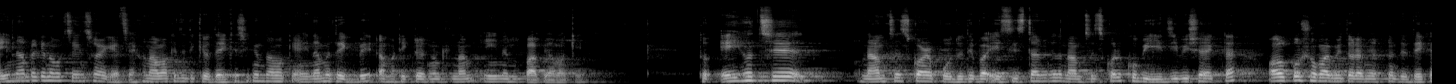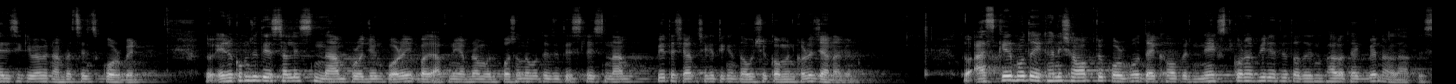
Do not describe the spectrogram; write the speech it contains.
এই নামটা কিন্তু আমার চেঞ্জ হয়ে গেছে। এখন আমাকে যদি কেউ দেখে, সে কিন্তু আমাকে এই নামে দেখবে, আমার টিকটক অ্যাকাউন্টের নাম এই নামে পাবে আমাকে। তো এই হচ্ছে নাম চেঞ্জ করার পদ্ধতি বা এই সিস্টেমে কিন্তু নাম চেঞ্জ করা খুবই ইজি বিষয় একটা। অল্প সময়ের ভিতরে আমি আপনাদের দেখা দিচ্ছি কীভাবে নামটা চেঞ্জ করবেন। তো এরকম যদি স্টাইলিস্ট নাম প্রয়োজন পড়ে বা আপনি আপনার মতো পছন্দ মতো যদি স্টাইলিস্ট নাম পেতে চান, সেক্ষেত্রে কিন্তু অবশ্যই কমেন্ট করে জানাবেন। তো আজকের মতো এখানে সমাপ্ত করব। দেখা হবে নেক্সট কোনো ভিডিওতে ততদিন ভালো থাকবেন। আল্লাহ হাফিজ।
